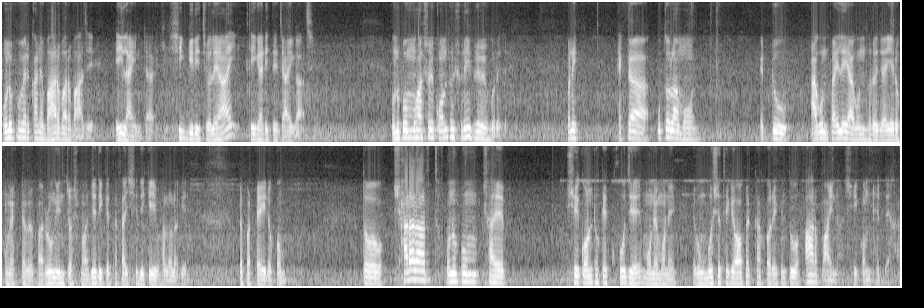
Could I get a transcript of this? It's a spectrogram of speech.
অনুপমের কানে বারবার বাজে এই লাইনটা আর কি। শিগগিরই চলে আয়, এই গাড়িতে জায়গা আছে। অনুপম মহাশয় কণ্ঠ শুনেই প্রেমে পড়ে যায়। মানে একটা উতলা মন, একটু আগুন পাইলেই আগুন ধরে যায়, এরকম একটা ব্যাপার। রঙিন চশমা যেদিকে তাকায় সেদিকেই ভালো লাগে। ব্যাপারটা এইরকম তো সারা রাত অনুপম সাহেব সেই কণ্ঠকে খোঁজে মনে মনে এবং বসে থেকে অপেক্ষা করে, কিন্তু আর পায় না সেই কণ্ঠের দেখা।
